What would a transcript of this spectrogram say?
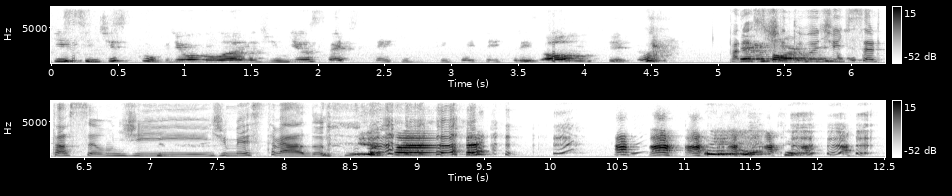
que se descobriu no ano de 1753. Olha o título. Parece Enorme. título de dissertação de, de mestrado.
